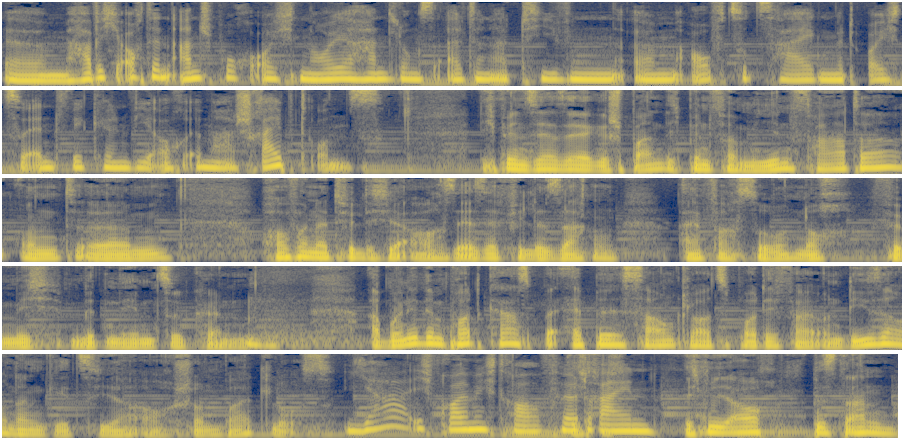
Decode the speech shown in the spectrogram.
ähm, habe ich auch den Anspruch, euch neue Handlungsalternativen ähm, aufzuzeigen, mit euch zu entwickeln, wie auch immer. Schreibt uns. Ich bin sehr, sehr gespannt. Ich bin Familienvater und ähm, hoffe natürlich ja auch sehr, sehr viele Sachen einfach so noch für mich mitnehmen zu können. Abonniert den Podcast bei Apple, Soundcloud, Spotify und dieser und dann geht's hier auch schon bald los. Ja, ich freue mich drauf. Hört ich, rein. Ich mich auch. Bis dann.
